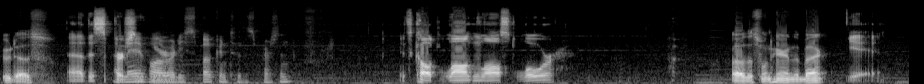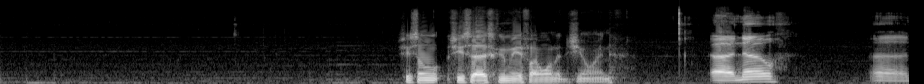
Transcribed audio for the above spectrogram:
Who does? uh, this I may person have here. already spoken to this person. It's called Long Lost Lore. Oh, this one here in the back. Yeah. She's on, she's asking me if I want to join. Uh, no. Uh,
